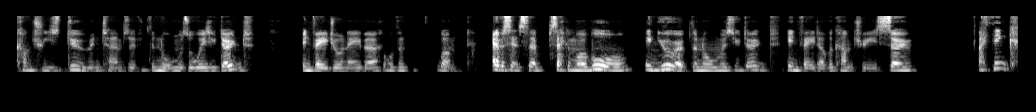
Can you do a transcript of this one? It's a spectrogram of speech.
countries do in terms of the norm was always you don't invade your neighbor or the well ever since the second world war in europe the norm was you don't invade other countries so i think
